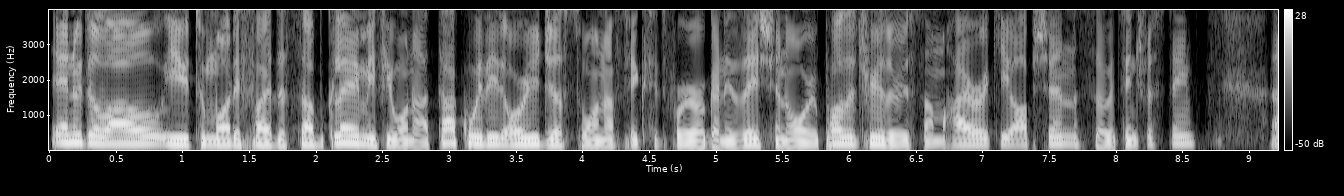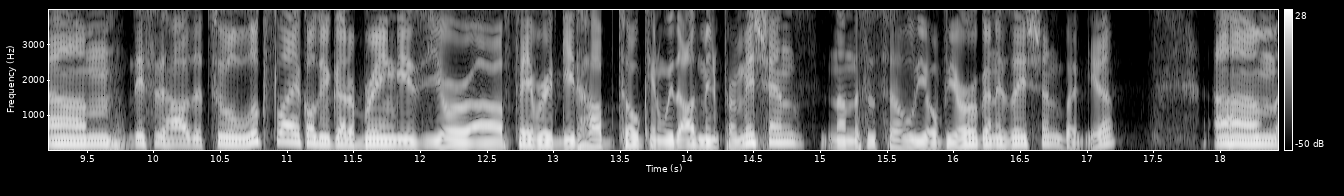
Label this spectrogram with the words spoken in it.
and it will allow you to modify the subclaim if you want to attack with it, or you just want to fix it for your organization or repository. There is some hierarchy option, so it's interesting. Um, this is how the tool looks like. All you got to bring is your uh, favorite GitHub token with admin permissions, not necessarily of your organization, but yeah. Um,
